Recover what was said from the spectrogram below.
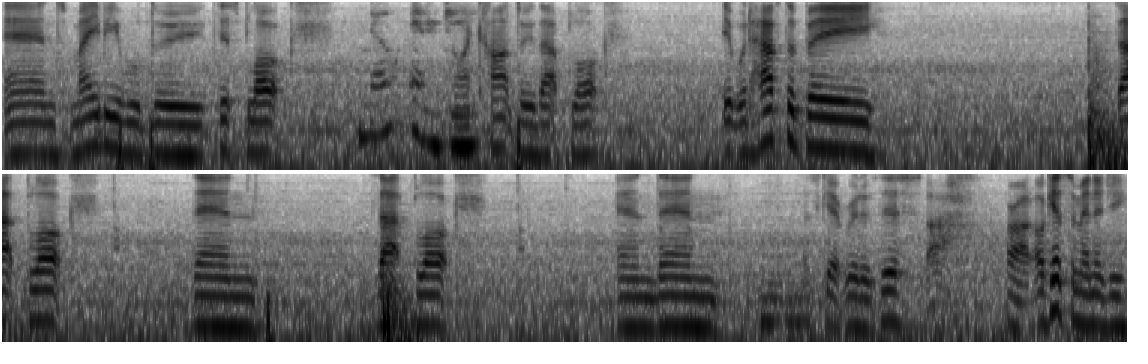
And maybe we'll do this block. No energy. No, I can't do that block. It would have to be that block, then that block, and then let's get rid of this. Ah, Alright, I'll get some energy.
